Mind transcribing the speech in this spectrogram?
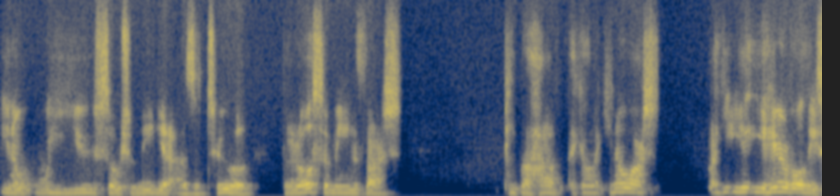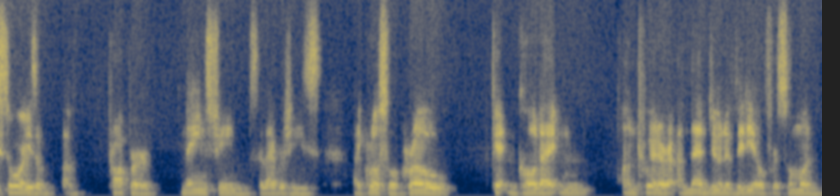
you know we use social media as a tool but it also means that people have they go like you know what? Like you, you hear of all these stories of, of proper mainstream celebrities like russell crowe getting called out in, on twitter and then doing a video for someone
